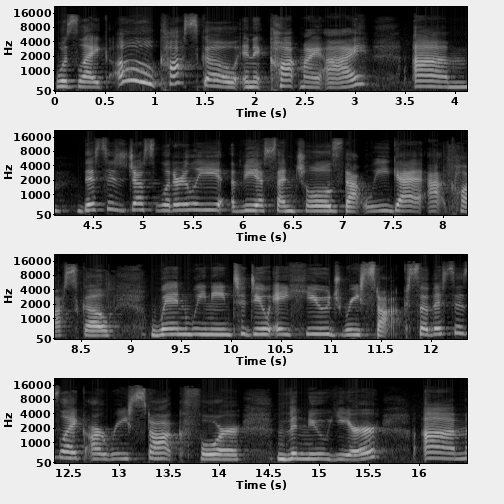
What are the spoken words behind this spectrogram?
was like, oh, Costco, and it caught my eye. Um, this is just literally the essentials that we get at Costco when we need to do a huge restock. So this is like our restock for the new year. Um,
